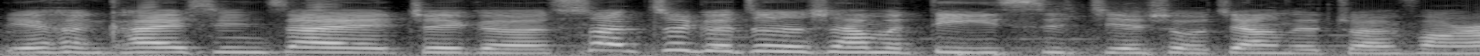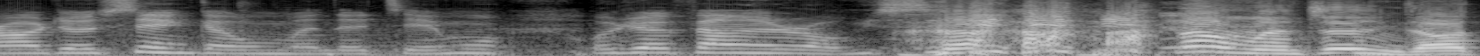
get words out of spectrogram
也很开心，在这个算这个真的是他们第一次接受这样的专访，然后就献给我们的节目，我觉得非常的荣幸。那我们就是你知道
